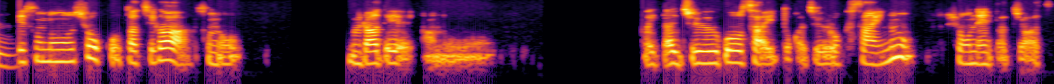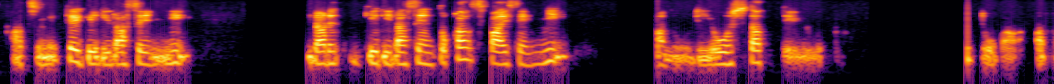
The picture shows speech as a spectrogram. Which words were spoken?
うん。で、その将校たちが、その村で、あの、大体15歳とか16歳の少年たちを集めてゲリラ戦に、ゲリゲリラ戦とかスパイ戦にあの利用したっていうことがあっ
